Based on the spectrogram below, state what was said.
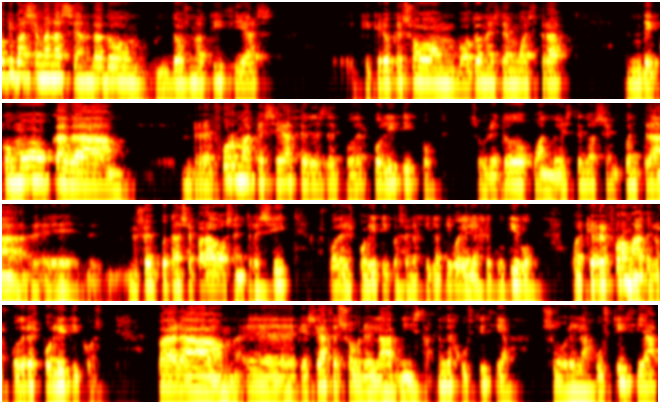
última semana se han dado dos noticias que creo que son botones de muestra de cómo cada reforma que se hace desde el poder político, sobre todo cuando éste no se encuentra, eh, no se encuentran separados entre sí, los poderes políticos, el legislativo y el ejecutivo, cualquier reforma de los poderes políticos para eh, que se hace sobre la administración de justicia, sobre la justicia,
